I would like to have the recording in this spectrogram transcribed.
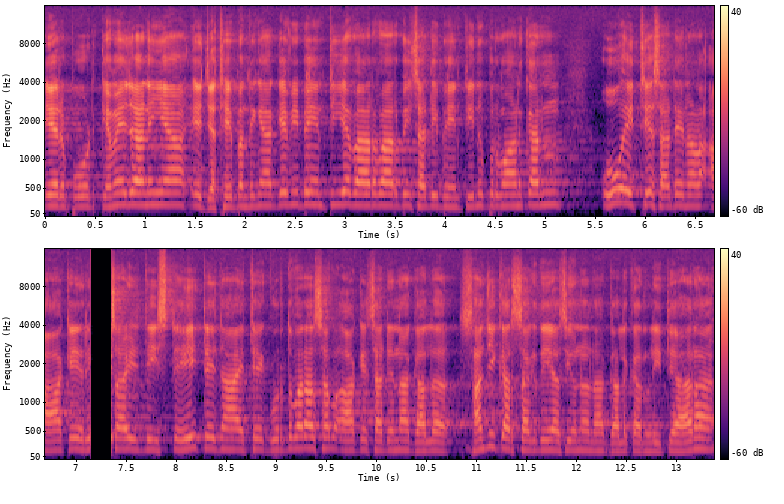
ਇਹ ਰਿਪੋਰਟ ਕਿਵੇਂ ਜਾਣੀ ਆ? ਇਹ ਜਥੇਬੰਦੀਆਂ ਅੱਗੇ ਵੀ ਬੇਨਤੀ ਹੈ ਵਾਰ-ਵਾਰ ਵੀ ਸਾਡੀ ਬੇਨਤੀ ਨੂੰ ਪ੍ਰਵਾਨ ਕਰਨ। ਉਹ ਇੱਥੇ ਸਾਡੇ ਨਾਲ ਆ ਕੇ ਸਾਈਡ ਦੀ ਸਟੇਜ ਤੇ ਜਾਂ ਇੱਥੇ ਗੁਰਦੁਆਰਾ ਸਾਹਿਬ ਆ ਕੇ ਸਾਡੇ ਨਾਲ ਗੱਲ ਸਾਂਝੀ ਕਰ ਸਕਦੇ ਆ, ਅਸੀਂ ਉਹਨਾਂ ਨਾਲ ਗੱਲ ਕਰਨ ਲਈ ਤਿਆਰ ਆ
